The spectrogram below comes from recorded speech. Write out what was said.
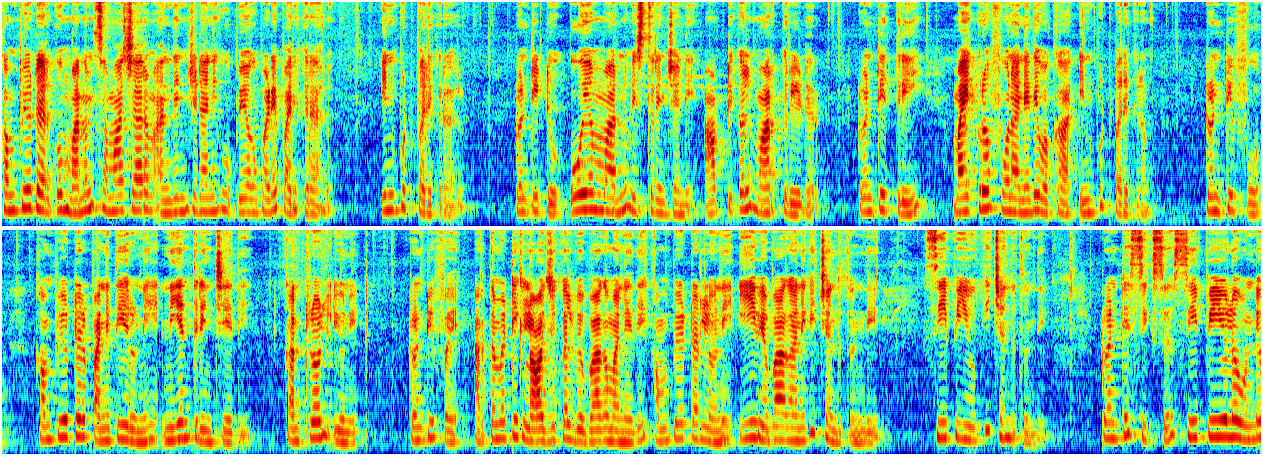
కంప్యూటర్కు మనం సమాచారం అందించడానికి ఉపయోగపడే పరికరాలు. ఇన్పుట్ పరికరాలు. Twenty two. ఓఎంఆర్ను విస్తరించండి. Optical mark reader. Twenty three. Microphone అనేది ఒక ఇన్పుట్ పరికరం. Twenty four. కంప్యూటర్ పనితీరుని నియంత్రించేది. Control unit. Twenty five arithmetic logical విభాగం అనేది కంప్యూటర్లోని ఈ విభాగానికి చెందుతుంది సిపియుకి చెందుతుంది. ట్వంటీ సిక్స్ సిపియులో ఉండే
